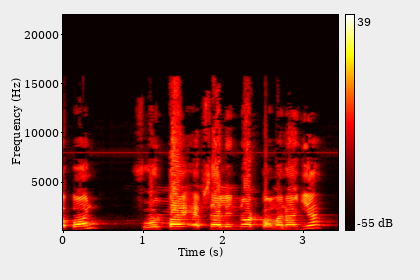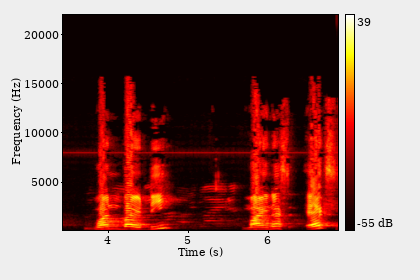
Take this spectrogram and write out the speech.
upon four pi epsilon nought common आ गया। One by D minus X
